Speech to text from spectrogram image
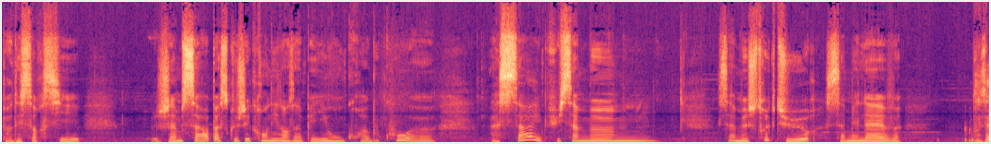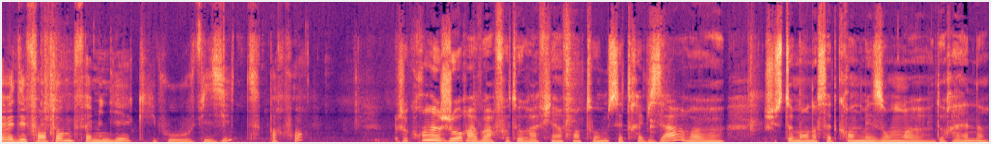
par des sorciers j'aime ça parce que j'ai grandi dans un pays où on croit beaucoup euh, à ça et puis ça me, ça me structure, ça m'élève. Vous avez des fantômes familiers qui vous visitent parfois? Je crois un jour avoir photographié un fantôme, c'est très bizarre, euh, justement dans cette grande maison euh, de Rennes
